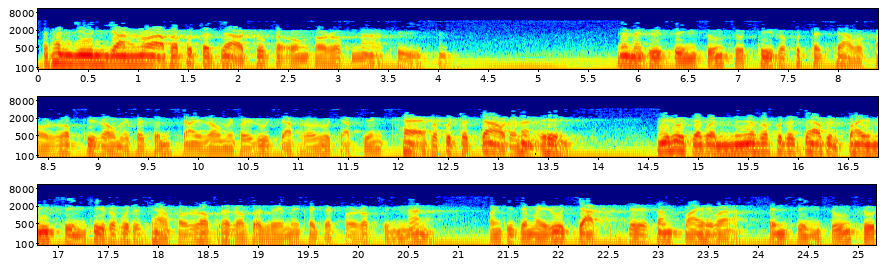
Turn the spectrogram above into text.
แต่ท่านยืนยันว่าพระพุทธเจ้าทุกพระองค์เคารพหน้าที่ นั่นแหะคือสิ่งสูงสุดที่พระพุทธเจ้าเคารพที่เราไม่ค่อยสนใจ เราไม่ค่อยรู้จัก เรารู้จักเพียงแค่พระพุทธเจ้าแต่นั่นเอง ไม่รู้จักว่าเนื้อพระพุทธเจ้าขึ้นไปมีสิ่งที่พระพุทธเจ้าเคารพแล้วเราก็เลยไม่ค่อยจะเคารพสิ่งนั้นบางทีจะไม่รู้จักจะซ้ำไปว่า เป็นสิ่งสูงสุด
